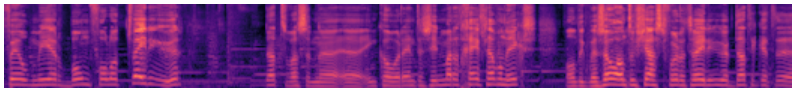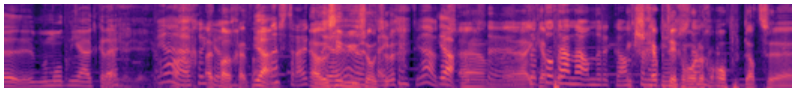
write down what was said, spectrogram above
veel meer bomvolle tweede uur. Dat was een eh, eh, incoherente zin, maar dat geeft helemaal niks. Want ik ben zo enthousiast voor de tweede uur dat ik het eh, in mijn mond niet uitkrijg. Ja, ja, ja, ja. Ja, Mag. goed Het joh. mag, het mag. Ja. Dan struikel Nou, dan je, zien we u zo terug. niet. Ja, dat Ja. is goed. En, Eh, eh, tot, ik heb- tot aan de andere kant Ik schep tegenwoordig op dat, eh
